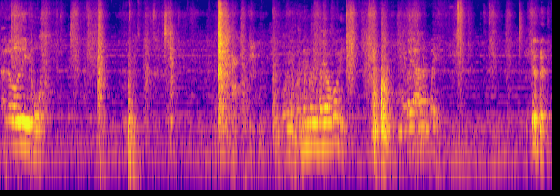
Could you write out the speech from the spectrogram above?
Dalawang libo. Uy, pa din nung bayaw ko eh. Nabayaran pa eh.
